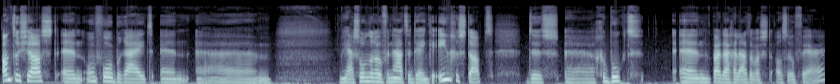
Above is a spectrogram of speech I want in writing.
enthousiast en onvoorbereid en ehm, ja, zonder over na te denken ingestapt. Dus uh, geboekt. En een paar dagen later was het al zover.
